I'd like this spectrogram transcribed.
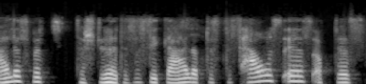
Alles wird zerstört. Es ist egal, ob das das Haus ist, ob das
